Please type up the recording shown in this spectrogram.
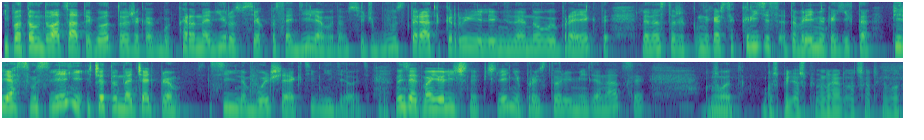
И потом 20 год тоже как бы коронавирус, всех посадили, а мы там сьюч-бустеры открыли, не знаю, новые проекты. Для нас тоже, мне кажется, кризис — это время каких-то переосмыслений и что-то начать прям сильно больше и активнее делать. Ну, не знаю, это мое личное впечатление про историю медианации. Господи, Вот. Господи, я вспоминаю 20 год,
